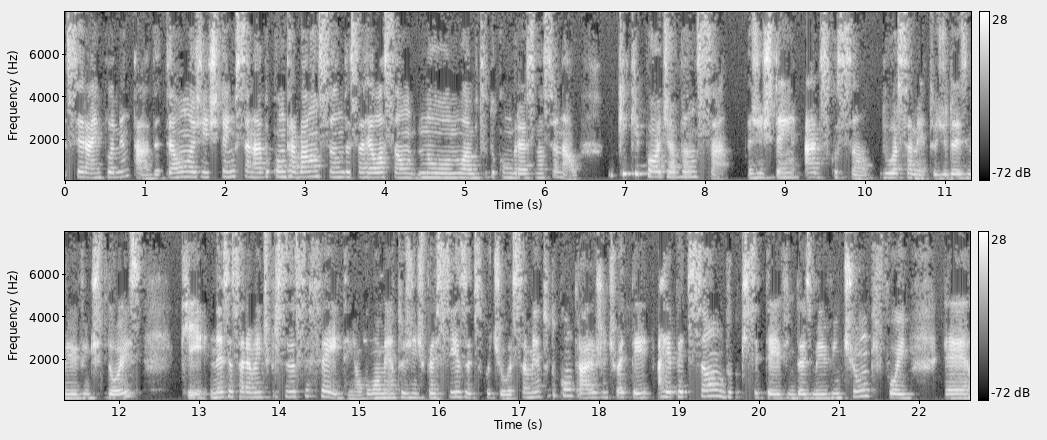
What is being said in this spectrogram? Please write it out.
será implementada. Então, a gente tem o Senado contrabalançando essa relação no, no âmbito do Congresso Nacional. O que, que pode avançar? A gente tem a discussão do orçamento de 2022 que necessariamente precisa ser feita. Em algum momento a gente precisa discutir o orçamento, do contrário, a gente vai ter a repetição do que se teve em 2021, que foi é,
